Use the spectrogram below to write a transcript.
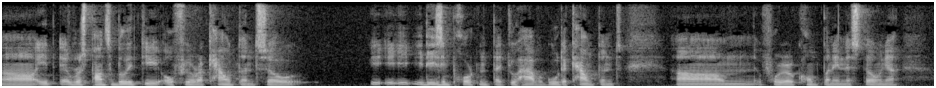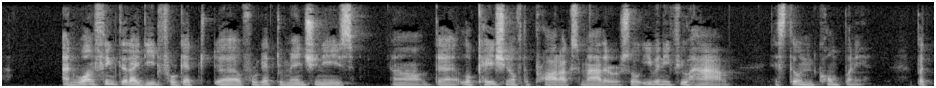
uh, it, a responsibility of your accountant. So it, it is important that you have a good accountant um, for your company in Estonia. And one thing that I did forget uh, forget to mention is uh, the location of the products matter. So even if you have Estonian company, but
